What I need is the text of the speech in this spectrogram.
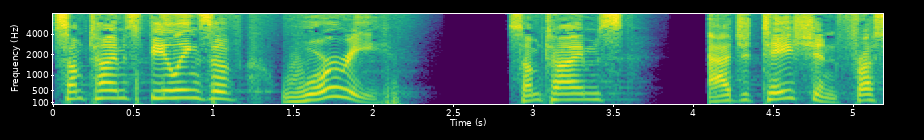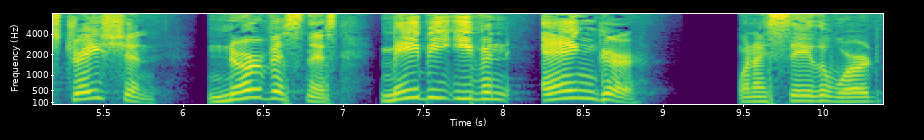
sometimes feelings of worry, sometimes agitation, frustration, nervousness, maybe even anger when I say the word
